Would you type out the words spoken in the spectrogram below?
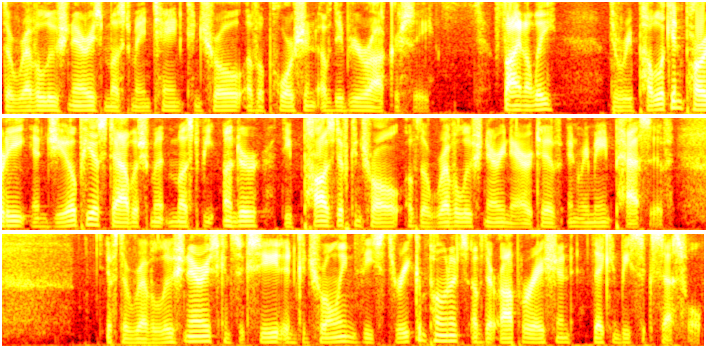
the revolutionaries must maintain control of a portion of the bureaucracy. Finally, the Republican Party and GOP establishment must be under the positive control of the revolutionary narrative and remain passive. If the revolutionaries can succeed in controlling these three components of their operation, they can be successful.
